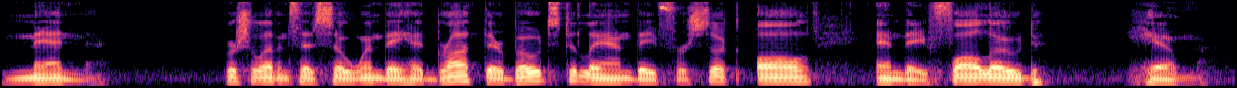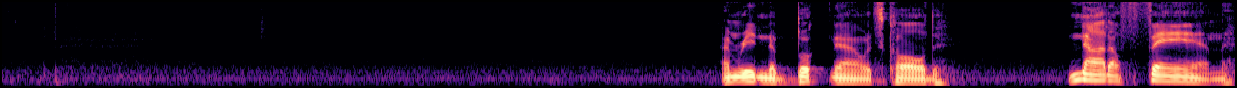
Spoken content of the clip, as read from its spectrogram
men. Verse 11 says So when they had brought their boats to land, they forsook all and they followed him. I'm reading a book now. It's called Not a Fan.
